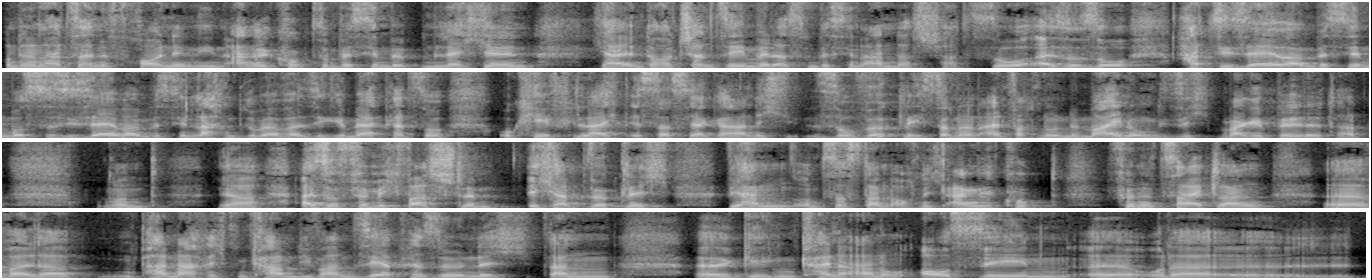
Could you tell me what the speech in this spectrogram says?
Und dann hat seine Freundin ihn angeguckt, so ein bisschen mit einem Lächeln. Ja, in Deutschland sehen wir das ein bisschen anders, Schatz. So, also so hat sie selber ein bisschen, musste sie selber ein bisschen lachen drüber, weil sie gemerkt hat, so, okay, vielleicht ist das ja gar nicht so wirklich, sondern einfach nur eine Meinung, die sich mal gebildet hat. Und ja, also für mich war es schlimm. Ich habe wirklich, wir haben uns das dann auch nicht angeguckt für eine Zeit lang, äh, weil da ein paar Nachrichten kamen, die waren sehr persönlich, dann äh, gegen, keine Ahnung, Aussehen äh, oder äh,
